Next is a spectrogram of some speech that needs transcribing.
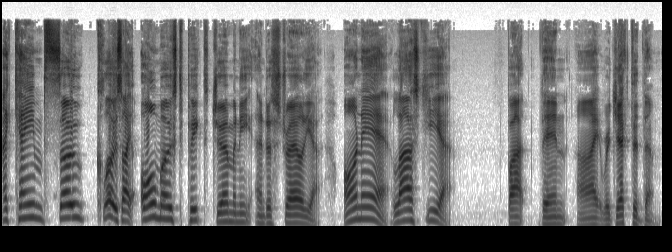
I came so close. I almost picked Germany and Australia on air last year, but then I rejected them.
